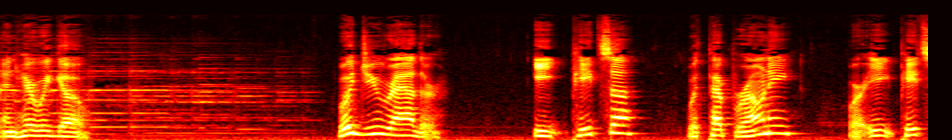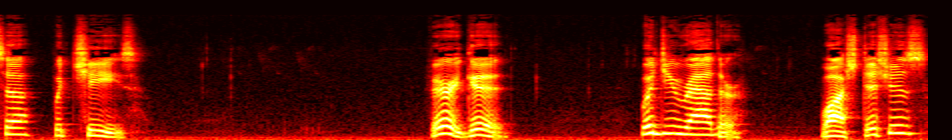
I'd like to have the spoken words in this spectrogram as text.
and here we go. Would you rather eat pizza with pepperoni or eat pizza with cheese? Very good. Would you rather wash dishes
